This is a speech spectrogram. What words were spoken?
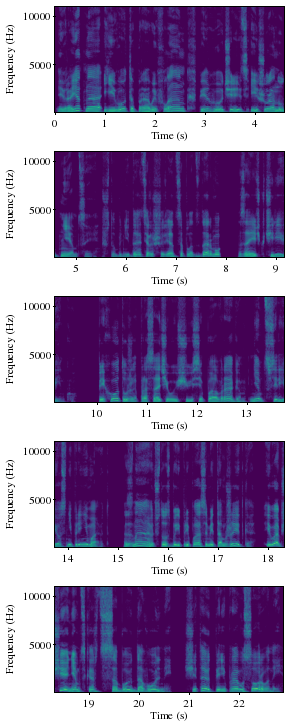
И, вероятно, его-то правый фланг в первую очередь и шуранут немцы, чтобы не дать расширяться плацдарму за речку Черевинку. Пехоту уже, просачивающуюся по оврагам, немцы всерьез не принимают. Знают, что с боеприпасами там жидко, и вообще немцы, кажется, с собою довольны. Считают переправу сорванной,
